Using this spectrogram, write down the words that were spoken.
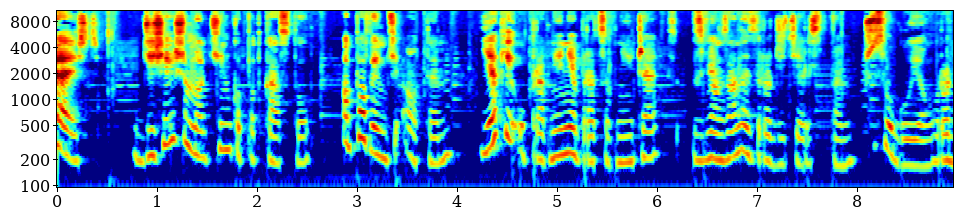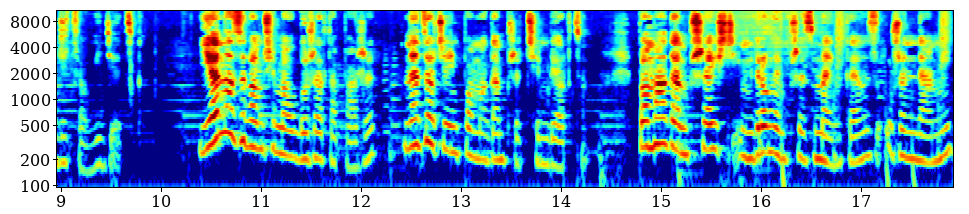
Cześć! W dzisiejszym odcinku podcastu opowiem Ci o tym, jakie uprawnienia pracownicze związane z rodzicielstwem przysługują rodzicowi dziecka. Ja nazywam się Małgorzata Parzyk, na co dzień pomagam przedsiębiorcom. Pomagam przejść im drogę przez mękę z urzędami,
